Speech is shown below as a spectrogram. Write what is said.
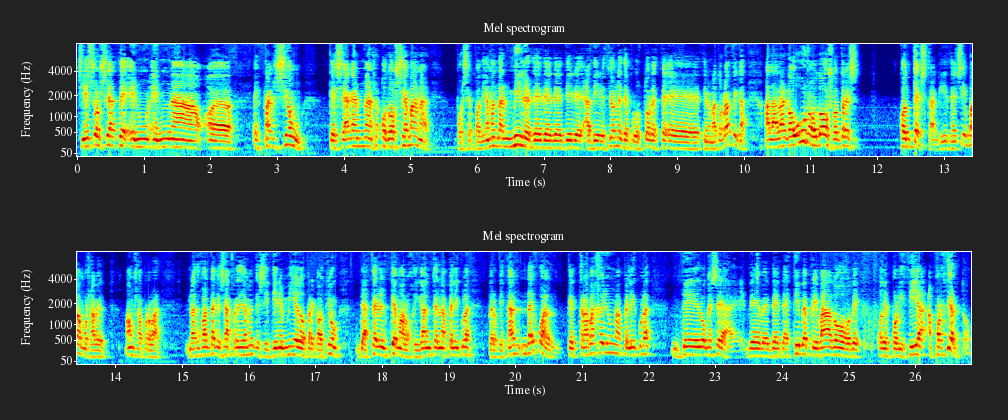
si eso se hace en, en una expansión que se haga en unas o dos semanas, pues se podían mandar miles de, a direcciones de productores eh, cinematográficas. A la larga uno, dos o tres contestan y dicen, sí, vamos a ver, vamos a probar. No hace falta que sea precisamente si tienen miedo o precaución de hacer el tema a los gigantes en la película, pero quizás da igual que trabaje en una película de lo que sea, de, detective privado o de, o de policía. Ah, por cierto,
